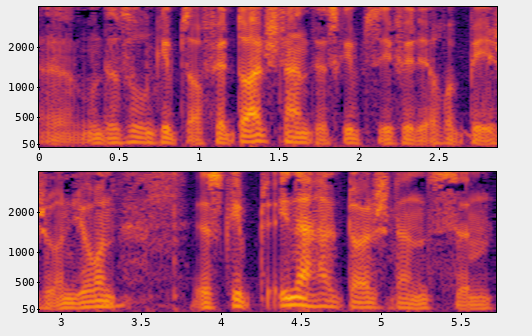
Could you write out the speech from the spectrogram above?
äh, Untersuchungen gibt es auch für Deutschland, es gibt sie für die Europäische Union. Es gibt innerhalb Deutschlands ähm,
